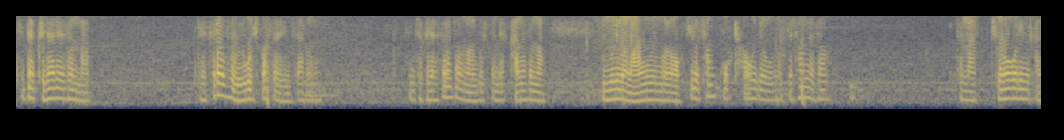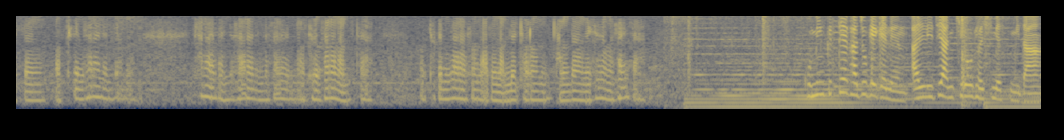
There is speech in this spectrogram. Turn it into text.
진짜 그 자리에서 막 쓰러져서 울고 싶었어요 진짜로 진짜 그 자리에 쓰러져서 막 울고 싶은데 가면서 막 눈물이 막 나오는 걸 억지로 참고 겨우겨우 이렇게 참으면서 막 중얼거리면서 갔어요 어떻게든 살아야 된다고 살아야 된다, 살아야 된다, 살아야 된다. 어떻게든 살아남자. 어떻게든 살아서 나도 남들처럼 당당하게 세상을 살자. 고민 끝에 가족에게는 알리지 않기로 결심했습니다.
